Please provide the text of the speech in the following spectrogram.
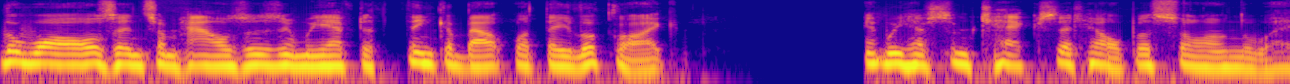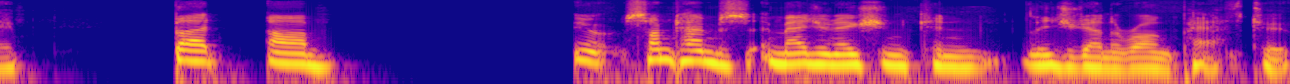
the walls and some houses, and we have to think about what they look like. And we have some texts that help us along the way. But, um, you know, sometimes imagination can lead you down the wrong path too.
